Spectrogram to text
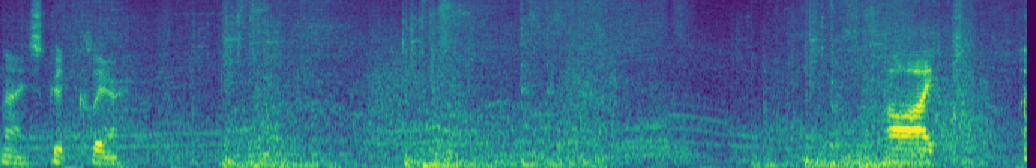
Nice, good clear. Oh, I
